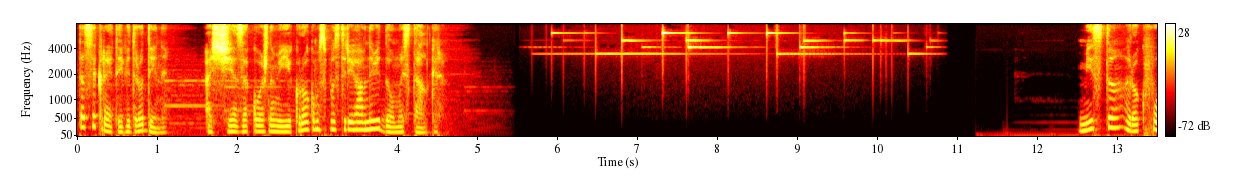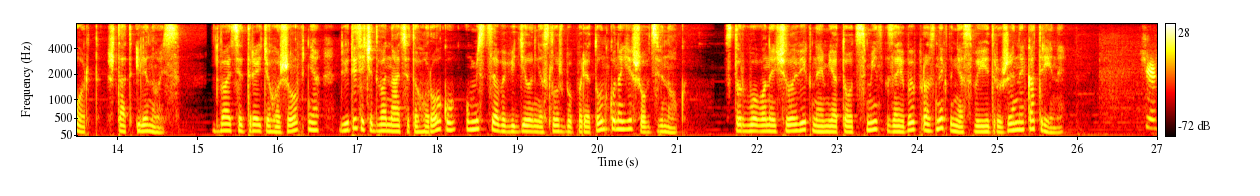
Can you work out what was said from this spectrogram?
та секрети від родини. А ще за кожним її кроком спостерігав невідомий сталкер. Місто Рокфорд, штат Іллінойс. 23 жовтня 2012 року у місцеве відділення служби порятунку надійшов дзвінок. Стурбований чоловік на ім'я Тодд Сміт заявив про зникнення своєї дружини Катріни. Sheriff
